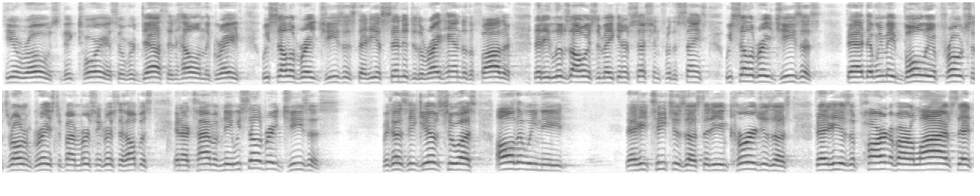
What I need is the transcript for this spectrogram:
He arose victorious over death and hell and the grave. We celebrate Jesus that He ascended to the right hand of the Father, that He lives always to make intercession for the saints. We celebrate Jesus that, that we may boldly approach the throne of grace to find mercy and grace to help us in our time of need. We celebrate Jesus because he gives to us all that we need, that he teaches us, that he encourages us, that he is a part of our lives, that,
